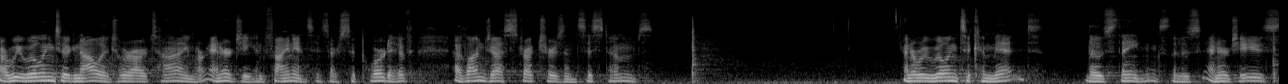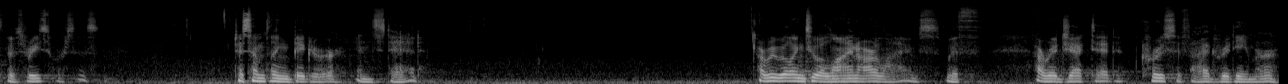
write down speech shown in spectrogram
Are we willing to acknowledge where our time, our energy, and finances are supportive of unjust structures and systems? And are we willing to commit those things, those energies, those resources to something bigger instead? Are we willing to align our lives with a rejected, crucified Redeemer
